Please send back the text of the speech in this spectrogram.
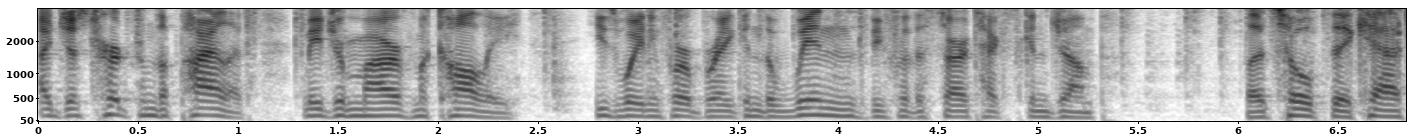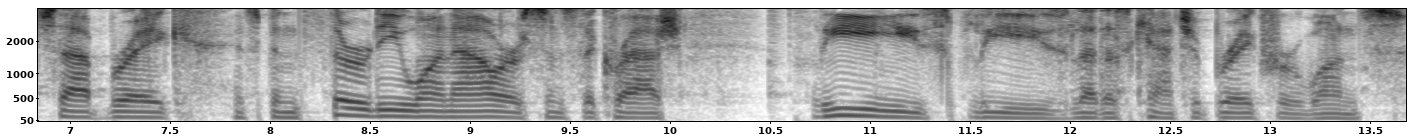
I just heard from the pilot, Major Marv McCauley. He's waiting for a break in the winds before the SAR Techs can jump. Let's hope they catch that break. It's been 31 hours since the crash. Please, please let us catch a break for once.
